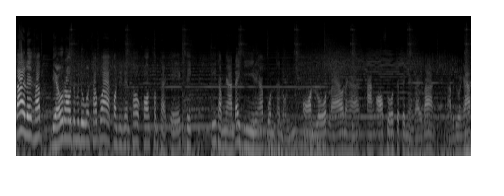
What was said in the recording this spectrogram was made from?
ได้เลยครับ เดี๋ยวเราจะมาดูกันครับว่า Continental Cross Contact AX6 ที่ทำงานได้ดีนะครับบนถนนออนโรดแล้วนะฮะทางออฟโรดจะเป็นอย่างไรบ้างตามไปดูกันครับ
